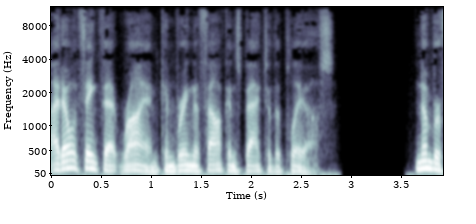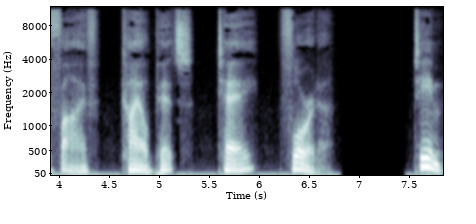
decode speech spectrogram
I don't think that Ryan can bring the Falcons back to the playoffs. Number 5, Kyle Pitts, Tay, Florida. Team,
